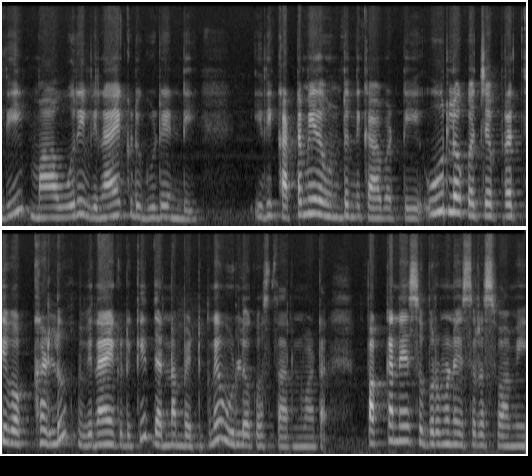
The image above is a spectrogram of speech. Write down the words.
ఇది మా ఊరి వినాయకుడి గుడి అండి ఇది కట్ట మీద ఉంటుంది కాబట్టి ఊర్లోకి వచ్చే ప్రతి ఒక్కళ్ళు వినాయకుడికి దండం పెట్టుకుని ఊళ్ళోకి వస్తారనమాట పక్కనే సుబ్రహ్మణ్యేశ్వర స్వామి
